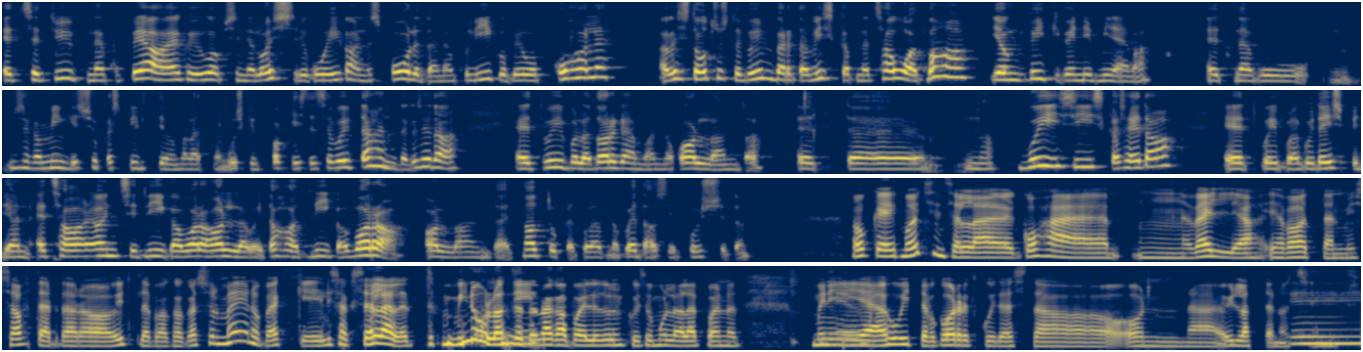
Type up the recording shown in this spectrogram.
et see tüüp nagu peaaegu jõuab sinna lossi või kuhu iganes poole ta nagu liigub, jõuab kohale aga siis ta otsustab ümber, ta viskab need sauad maha ja ongi kõiki kõnnib minema. et nagu, ühesõnaga mingit sihukest pilti ma mäletan kuskilt pakist, et see võib tähendada ka seda, et võib-olla targem on nagu alla anda, et äh, noh, või siis ka seda, et võib-olla kui teistpidi on, et sa andsid liiga vara alla või tahad liiga vara alla anda, et natuke tuleb nagu edasi push ida okei okay,, ma otsin selle kohe mm, välja ja vaatan, mis After Taro ütleb, aga kas sul meenub äkki lisaks sellele, et minul on nii. seda väga palju tulnud, kui sa mulle oled pannud, mõni nii. Äh, huvitav kord, kuidas ta on äh, üllatanud sind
